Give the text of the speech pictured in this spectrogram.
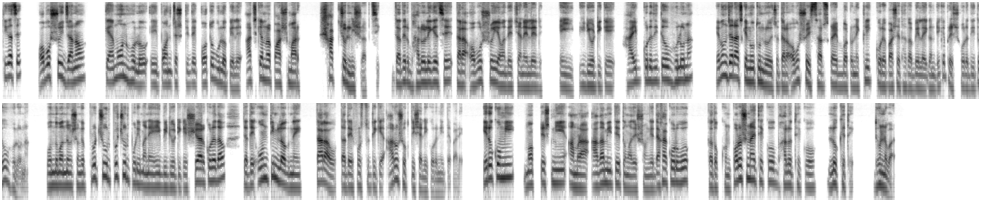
ঠিক আছে, অবশ্যই জানাও কেমন হলো এই পঞ্চাশটিতে কতগুলো পেলে। আজকে আমরা পাঁচ মার্ক সাতচল্লিশ রাখছি। যাদের ভালো লেগেছে তারা অবশ্যই আমাদের চ্যানেলের এই ভিডিওটিকে হাইপ করে দিতেও ভুলো না। এবং যারা আজকে নতুন রয়েছে, তারা অবশ্যই সাবস্ক্রাইব বাটনে ক্লিক করে পাশে থাকা বেল আইকনটিকে প্রেস করে দিতেও ভুলো না। বন্ধু বান্ধবের সঙ্গে প্রচুর প্রচুর পরিমাণে এই ভিডিওটিকে শেয়ার করে দাও, যাতে অন্তিম লগ্নে তারাও তাদের প্রস্তুতিকে আরও শক্তিশালী করে নিতে পারে। এরকমই মক টেস্ট নিয়ে আমরা আগামীতে তোমাদের সঙ্গে দেখা করব। ততক্ষণ পড়াশোনায় থেকো, ভালো থেকো, লক্ষ্যে থেকো। ধন্যবাদ।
